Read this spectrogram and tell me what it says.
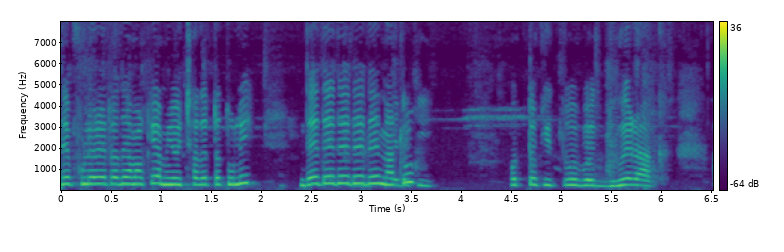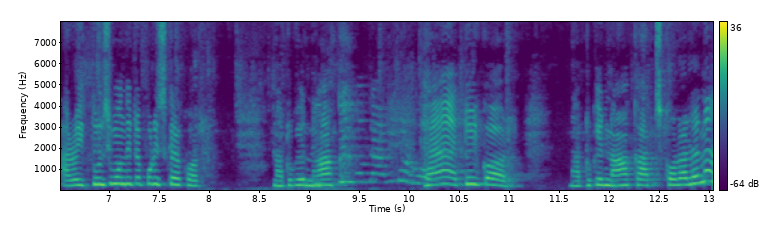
দে ফুলের এটা দে আমাকে আমি ওই ছাদেরটা তুলি। দে দে দে দে দে নাটু। হতো কি? তুই ধুয়ে রাখ। আর ওই তুলসী মন্দিরটা পরিষ্কার কর। নাটুকে না হ্যাঁ তুই কর। নাটুকে না কাজ করালে না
